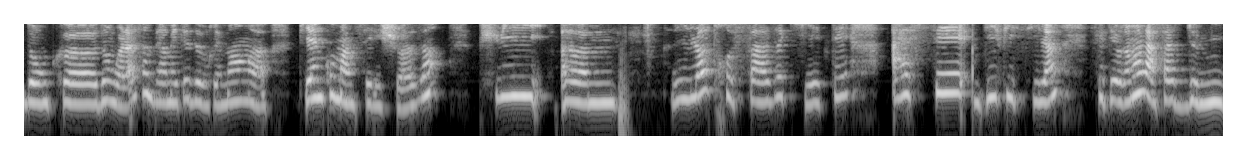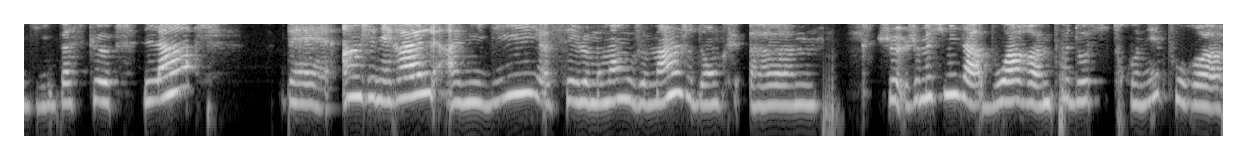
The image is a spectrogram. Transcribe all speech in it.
Donc, donc voilà, ça me permettait de vraiment bien commencer les choses. Puis, L'autre phase qui était assez difficile, hein, c'était vraiment la phase de midi. Parce que là, ben, en général, à midi, c'est le moment où je mange. Donc, euh, je, me suis mise à boire un peu d'eau citronnée pour, euh,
